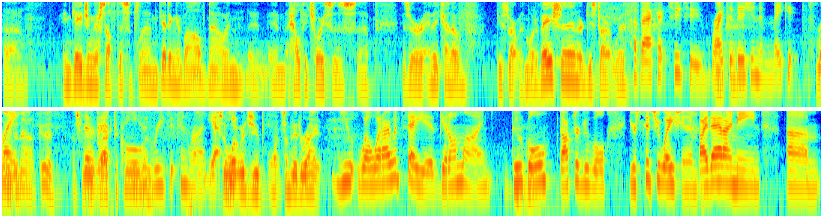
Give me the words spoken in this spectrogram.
uh, engaging their self-discipline, getting involved now in, in, in healthy choices. Uh, is there any kind of, do you start with motivation or do you start with Habakkuk 2 2. Write the vision and make it write it out? Good. That's so really that practical. he who reads it can run. Yeah. so you- what would you want somebody to write? you well what i would say is get online google Mm-hmm. dr google your situation and by that i mean um,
